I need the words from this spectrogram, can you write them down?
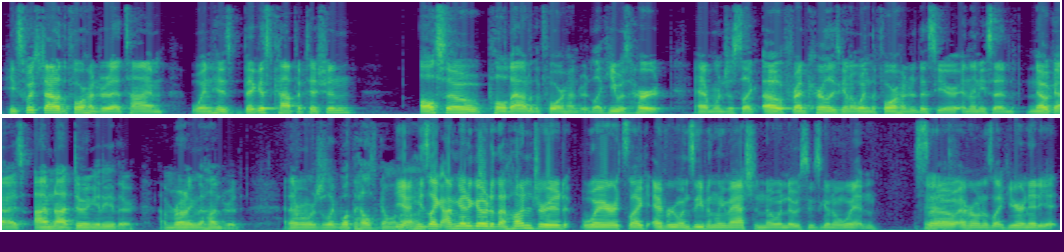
He switched out of the 400 at a time when his biggest competition also pulled out of the 400. Like he was hurt, and everyone's just like, "Oh, Fred Kerley's going to win the 400 this year." And then he said, "No, guys, I'm not doing it either. I'm running the 100." And everyone was just like, "What the hell's going Yeah, on?" Yeah, he's like, I'm gonna go to the hundred where it's like everyone's evenly matched and no one knows who's gonna win. So everyone was like, You're an idiot.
